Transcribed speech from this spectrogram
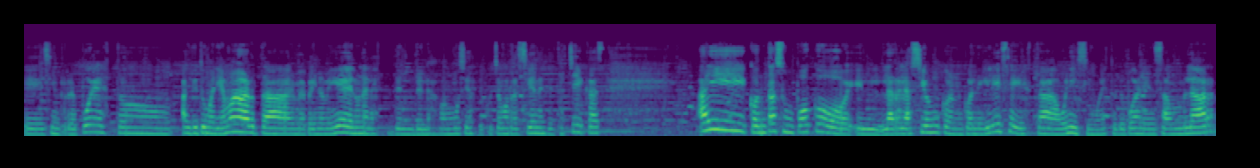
Eh, Sin Repuesto, Actitud María Marta, Me Peinó Miguel, una de las, de, de las músicas que escuchamos recién es de estas chicas. Ahí contás un poco el- la relación con, con la iglesia y está buenísimo esto, que puedan ensamblar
